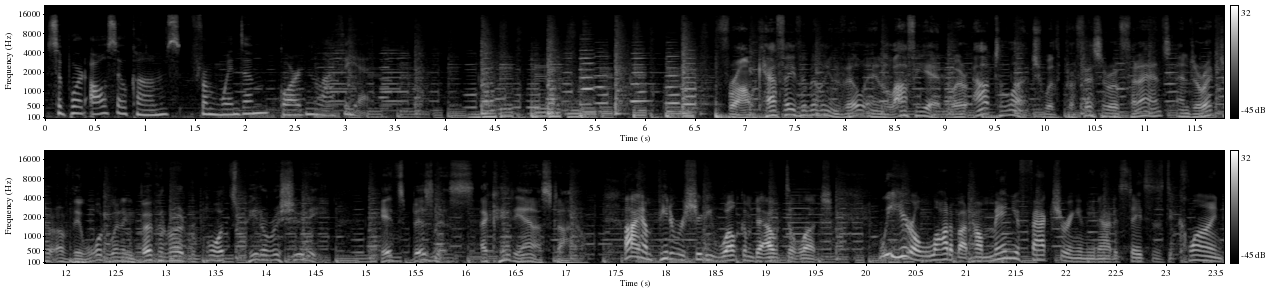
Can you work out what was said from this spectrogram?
Support also comes from Wyndham Garden Lafayette. From Cafe Vermilionville in Lafayette, we're out to lunch with Professor of Finance and Director of the award winning Burkenroad Reports, Peter Ricchiuti. It's business, Acadiana style. Hi, I'm Peter Ricchiuti. Welcome to Out to Lunch. We hear a lot about how manufacturing in the United States has declined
